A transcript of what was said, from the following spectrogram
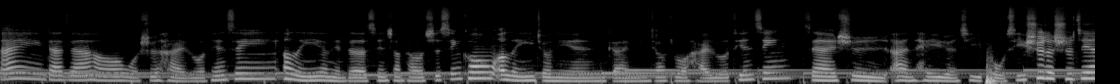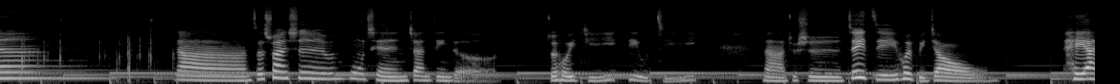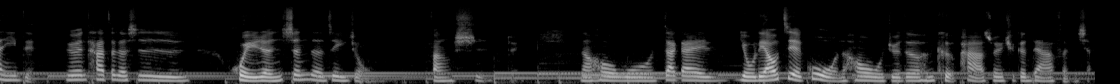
嗨，大家好，我是海螺天心。二零一六年的线上塔罗师星空，二零一九年改名叫做海螺天心。现在是暗黑人系剖析师的时间。那这算是目前暂定的最后一集，第五集。那就是这一集会比较黑暗一点，因为它这个是毁人生的这种方式。对然后我大概有了解过，然后我觉得很可怕，所以去跟大家分享。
